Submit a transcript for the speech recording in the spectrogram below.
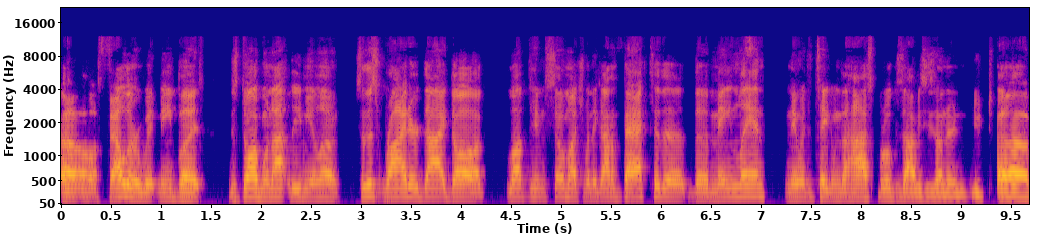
a, a, a feller with me, but this dog will not leave me alone. So this ride or die dog loved him so much when they got him back to the the mainland and they went to take him to the hospital because obviously he's under uh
